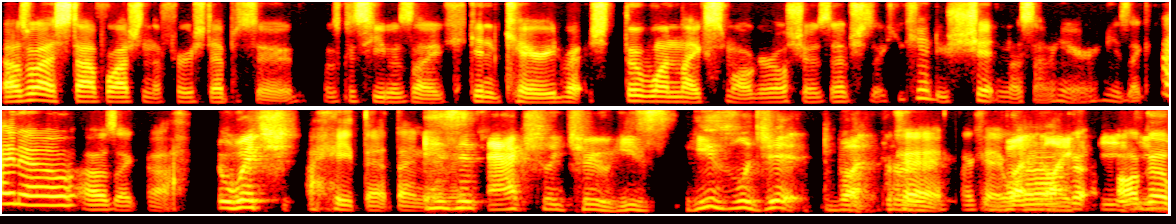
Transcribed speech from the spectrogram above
That was why I stopped watching the first episode. Was because he was like getting carried. But the one like small girl shows up. She's like, "You can't do shit unless I'm here." And he's like, "I know." I was like, "Ah, Which I hate that dynamic." isn't actually true. He's he's legit, but okay? Okay, but well then I'll go, I'll go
